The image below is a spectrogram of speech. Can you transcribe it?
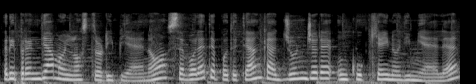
Riprendiamo il nostro ripieno, se volete potete anche aggiungere un cucchiaino di miele.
